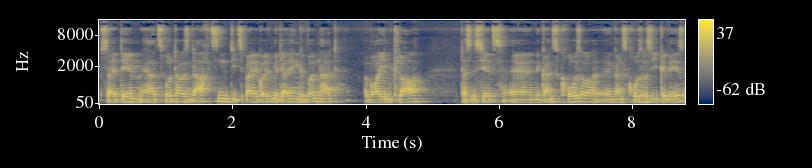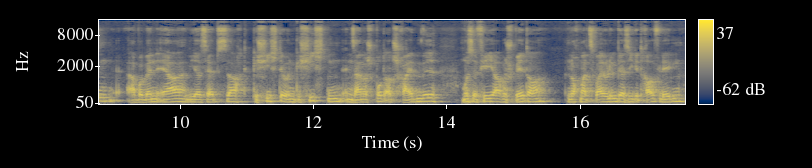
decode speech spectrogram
seitdem er 2018 die zwei Goldmedaillen gewonnen hat, war ihm klar, das ist jetzt äh, eine ganz großer, ein ganz großer Sieg gewesen. Aber wenn er, wie er selbst sagt, Geschichte und Geschichten in seiner Sportart schreiben will, muss er vier Jahre später nochmal zwei Olympiasiege drauflegen.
